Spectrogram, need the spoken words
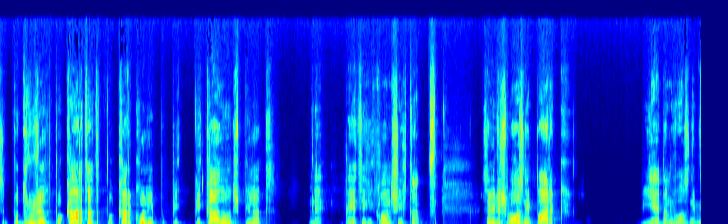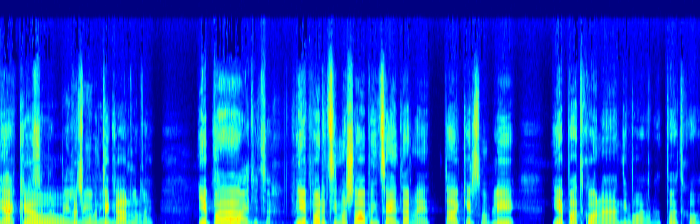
se podružiti, pokartati, po karkoli, po pi- pikado odšpilati. Ne, petih je konč šihta. Sem vidiš vozni park, jeben vozni park. Ja, ki v pač Monte Carlo. Je pa, je pa recimo shopping center, ne, ta, kjer smo bili, je pa tako na nivoju. No. To, je tako.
